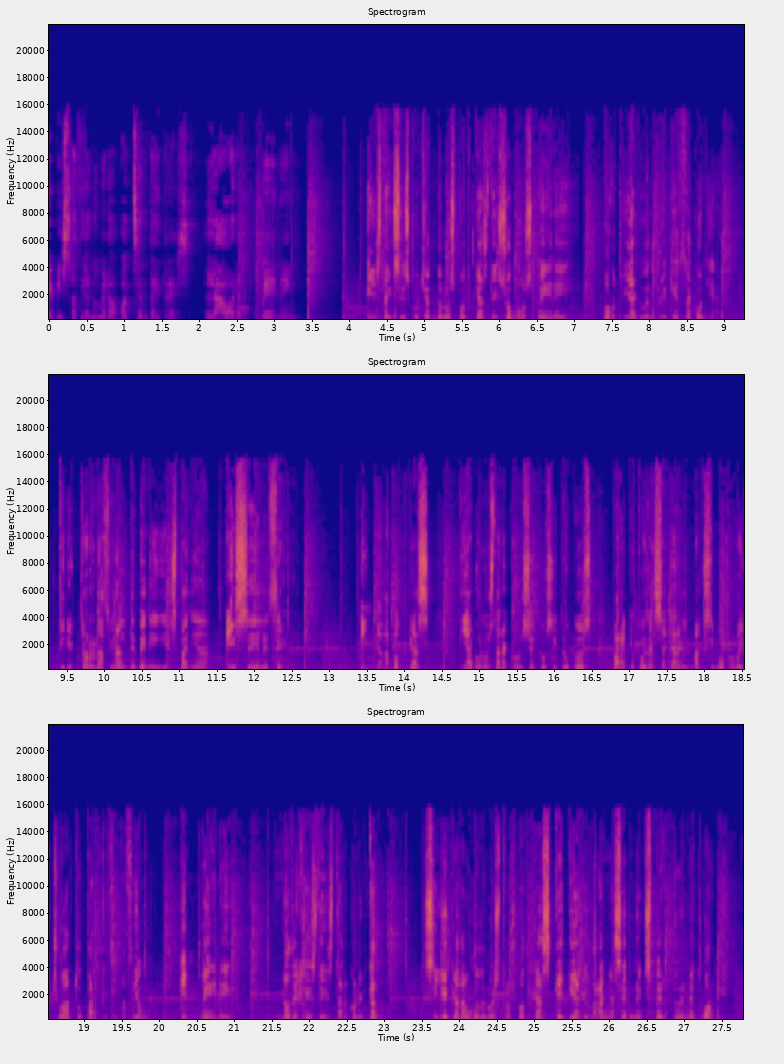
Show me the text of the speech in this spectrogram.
episodio número 83, La Hora BNI. Estáis escuchando los podcasts de Somos BNI por Tiago Enríquez Acuña, director nacional de BNI España SLC. En cada podcast, Tiago nos dará consejos y trucos para que puedas sacar el máximo provecho a tu participación en BNI. No dejes de estar conectado. Sigue cada uno de nuestros podcasts que te ayudarán a ser un experto en networking.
